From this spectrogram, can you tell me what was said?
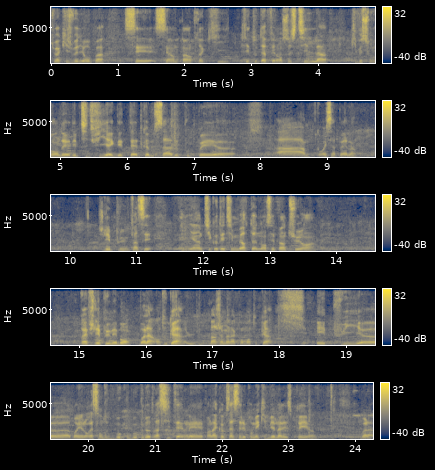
Tu vois qui je veux dire ou pas? C'est c'est un peintre qui, qui est tout à fait dans ce style-là, qui fait souvent des, des petites filles avec des têtes comme ça, de poupées. euh, Ah, comment il s'appelle? Je l'ai plus. Enfin, c'est. Il y a un petit côté Tim Burton dans ses peintures. Bref, je l'ai plus, mais bon, voilà, en tout cas, Benjamin Lacombe en tout cas. Et puis, euh, bon, il y en aurait sans doute beaucoup, beaucoup d'autres à citer, mais enfin, là, comme ça, c'est les premiers qui me viennent à l'esprit. euh. Voilà.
